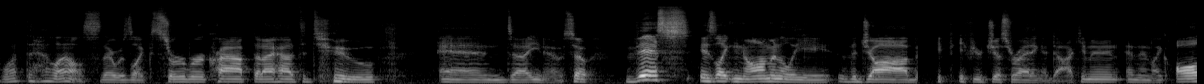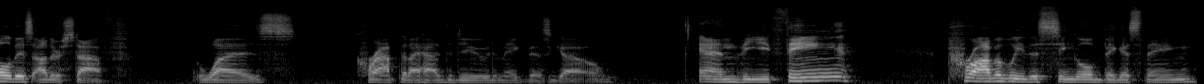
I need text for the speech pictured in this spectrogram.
what the hell else? There was like server crap that I had to do. And, uh, you know, so this is like nominally the job if, if you're just writing a document. And then like all this other stuff was crap that I had to do to make this go. And the thing, probably the single biggest thing.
